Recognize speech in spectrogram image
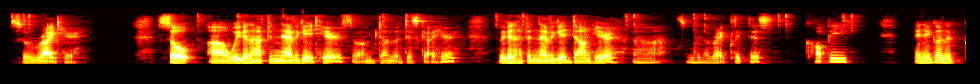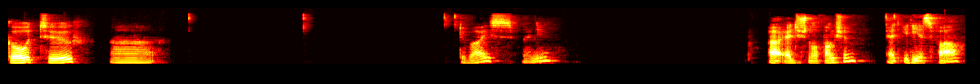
so right here so uh, we're gonna have to navigate here. So I'm done with this guy here. We're gonna have to navigate down here. Uh, so I'm gonna right click this, copy, and you're gonna go to uh, device menu, uh, additional function, add EDS file,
